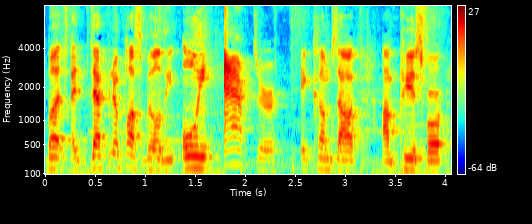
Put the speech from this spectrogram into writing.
but a definite possibility only after it comes out on PS4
